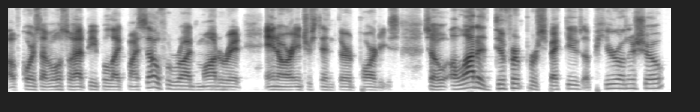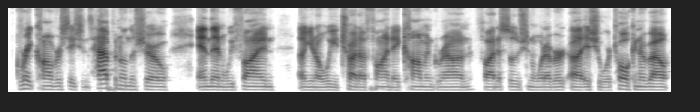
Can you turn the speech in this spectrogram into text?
Of course, I've also had people like myself who ride moderate and are interested in third parties. So a lot of different perspectives appear on the show. Great conversations happen on the show, and then we find. Uh, you know, we try to find a common ground, find a solution, to whatever uh, issue we're talking about,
